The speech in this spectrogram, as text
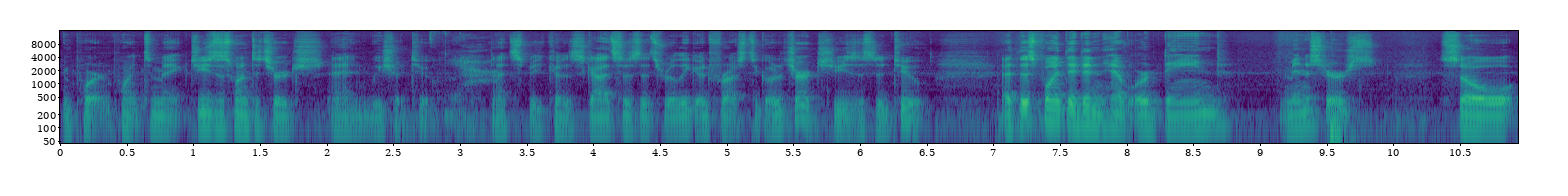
important point to make. Jesus went to church and we should too. Yeah. That's because God says it's really good for us to go to church. Jesus did too. At this point, they didn't have ordained ministers. So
